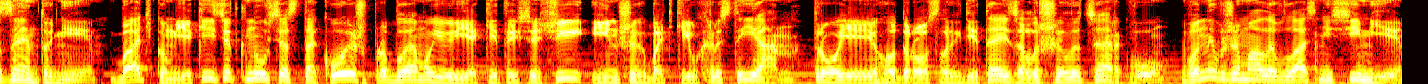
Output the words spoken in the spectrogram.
з Ентоні, батьком, який зіткнувся з такою ж проблемою, як і тисячі інших батьків християн. Троє його дорослих дітей залишили церкву. Вони вже мали власні сім'ї,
